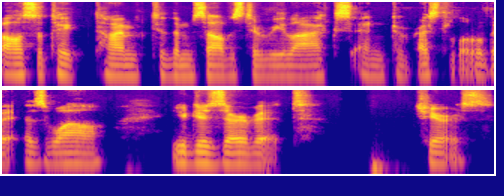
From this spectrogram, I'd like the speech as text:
also take time to themselves to relax and to rest a little bit as well. You deserve it. Cheers.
